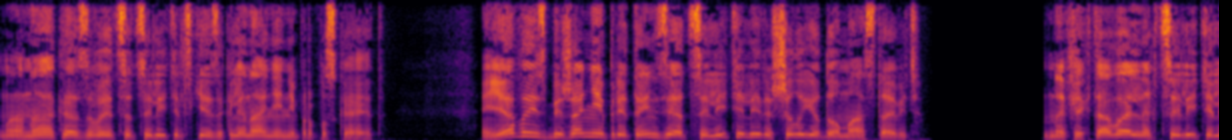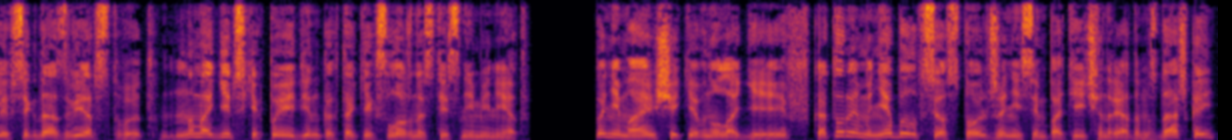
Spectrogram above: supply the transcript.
Она, оказывается, целительские заклинания не пропускает. Я во избежание претензий от целителей решил ее дома оставить. На фехтовальных целители всегда зверствуют, на магических поединках таких сложностей с ними нет. Понимающе кивнул Агеев, который мне был все столь же несимпатичен рядом с Дашкой,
